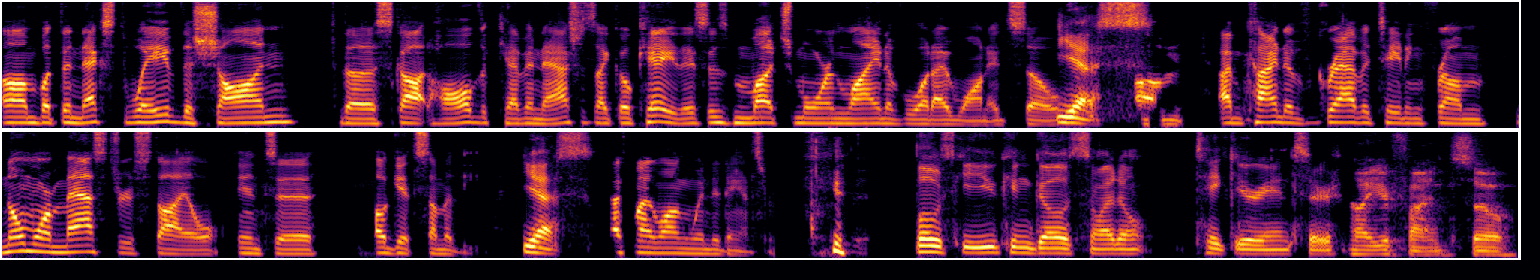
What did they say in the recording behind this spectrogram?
Um, but the next wave, the Sean, the Scott Hall, the Kevin Nash, is like, okay, this is much more in line of what I wanted. So Yes. um, I'm kind of gravitating from no more master style into I'll get some of these. yes. That's my long-winded answer. Boski, you can go so I don't take your answer. No, you're fine. So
